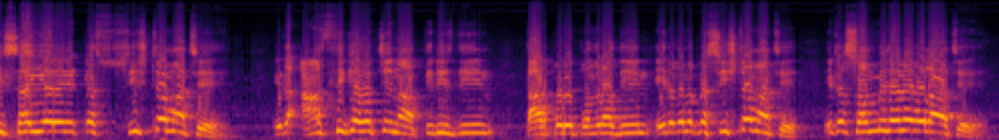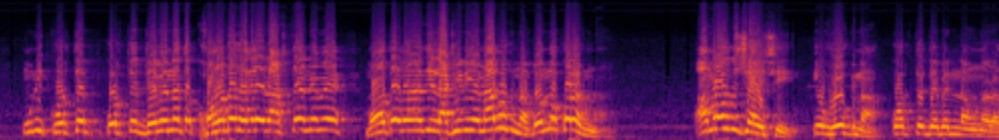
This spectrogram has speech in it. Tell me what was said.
এসআইআর এর একটা সিস্টেম আছে। এটা আজ থেকে হচ্ছে না, তিরিশ দিন, তারপরে পনেরো দিন, এরকম একটা সিস্টেম আছে। এটা সংবিধানে বলা আছে। উনি করতে করতে দেবে না তো ক্ষমতা থাকলে রাস্তায় নেমে মমতা ব্যানার্জি লাঠি নিয়ে নামুক না, বন্ধ করাক না। আমরাও তো চাইছি, কেউ হোক না, করতে দেবেন না ওনারা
